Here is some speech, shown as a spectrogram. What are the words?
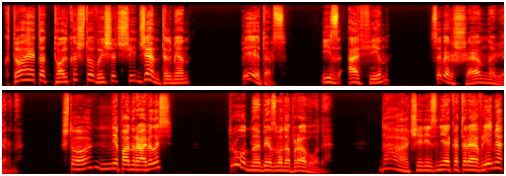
кто этот только что вышедший джентльмен?» «Питерс». «Из Афин?» «Совершенно верно». «Что, не понравилось?» «Трудно без водопровода». «Да, через некоторое время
